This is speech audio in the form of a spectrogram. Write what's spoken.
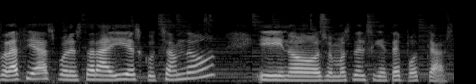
gracias por estar ahí escuchando y nos vemos en el siguiente podcast.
